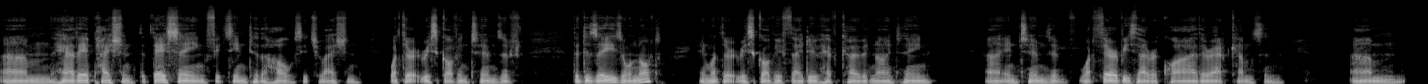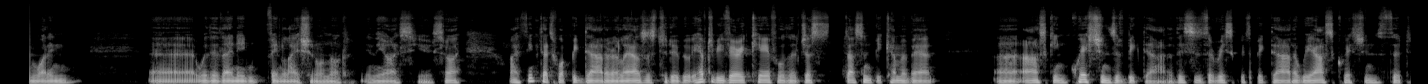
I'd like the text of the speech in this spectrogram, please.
um, how their patient that they're seeing fits into the whole situation, what they're at risk of in terms of the disease or not, and what they're at risk of if they do have COVID nineteen, uh, in terms of what therapies they require, their outcomes, and um, what in uh, whether they need ventilation or not in the ICU. So I, I think that's what big data allows us to do, but we have to be very careful that it just doesn't become about uh, asking questions of big data. This is the risk with big data. We ask questions that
